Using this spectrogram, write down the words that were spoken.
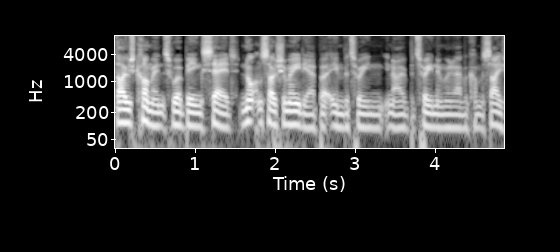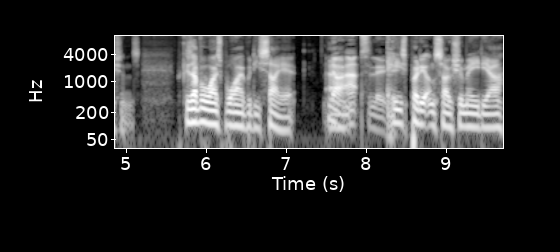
those comments were being said not on social media, but in between, you know, between them and having conversations. Because otherwise, why would he say it? No, Um, absolutely. He's put it on social media.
